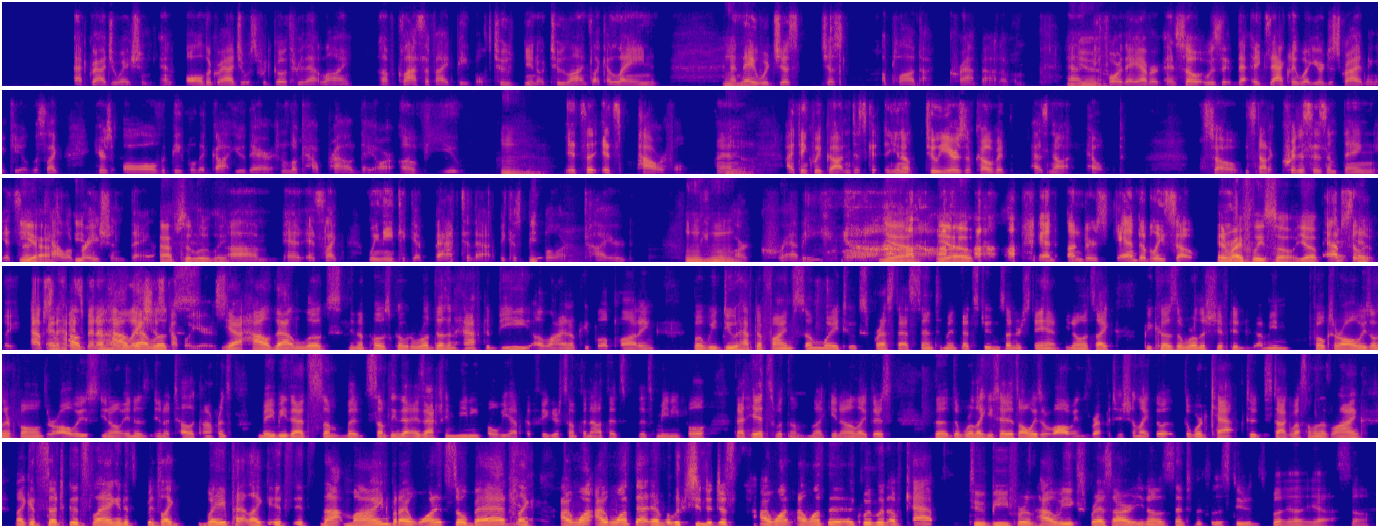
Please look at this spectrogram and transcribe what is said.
at graduation, and all the graduates would go through that line of classified people, two, you know, two lines like a lane, mm-hmm. and they mm-hmm. would just just applaud the crap out of them and yeah. before they ever and so it was that, exactly what you're describing akil it's like here's all the people that got you there and look how proud they are of you mm-hmm. it's a it's powerful and yeah. i think we've gotten dis- you know two years of covid has not helped so it's not a criticism thing it's a yeah. calibration thing absolutely um and it's like we need to get back to that because people are tired mm-hmm. people are crabby. Yeah, yeah. and understandably so. And rightfully so. Yep. Absolutely. And, Absolutely. And how, it's been a hellacious looks, couple years. Yeah, how that looks in a post-COVID world doesn't have to be a line of people applauding, but we do have to find some way to express that sentiment that students understand. You know, it's like because the world has shifted. I mean, folks are always on their phones they're always you know in a, in a teleconference maybe that's some but something that is actually meaningful we have to figure something out that's that's meaningful that hits with them like you know like there's the the word like you said it's always evolving it's repetition like the, the word cap to, to talk about someone that's lying like it's such good slang and it's it's like way past like it's it's not mine but i want it so bad. Like i want i want that evolution to just i want i want the equivalent of cap to be for how we express our you know sentiment for the students. But uh, yeah so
